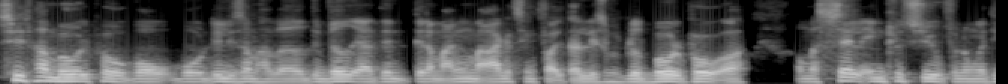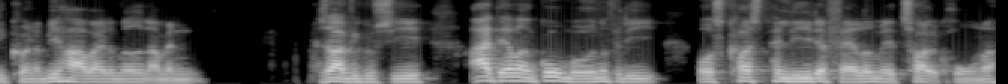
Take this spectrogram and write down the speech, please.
tit har mål på, hvor, hvor det ligesom har været, det ved jeg, det, det er der mange marketingfolk, der ligesom er ligesom blevet mål på, og, og mig selv inklusiv for nogle af de kunder, vi har arbejdet med, når man, så har vi kunne sige, at det har været en god måned, fordi vores kost per lead er faldet med 12 kroner.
